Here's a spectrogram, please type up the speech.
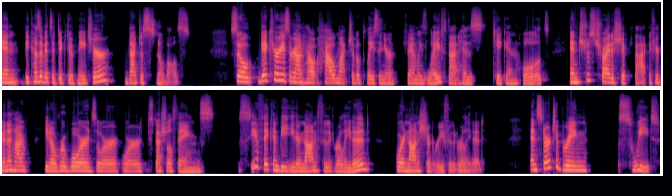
and because of its addictive nature, that just snowballs. So get curious around how how much of a place in your family's life that has taken hold and just try to shift that. If you're going to have you know rewards or or special things see if they can be either non-food related or non-sugary food related. And start to bring sweet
